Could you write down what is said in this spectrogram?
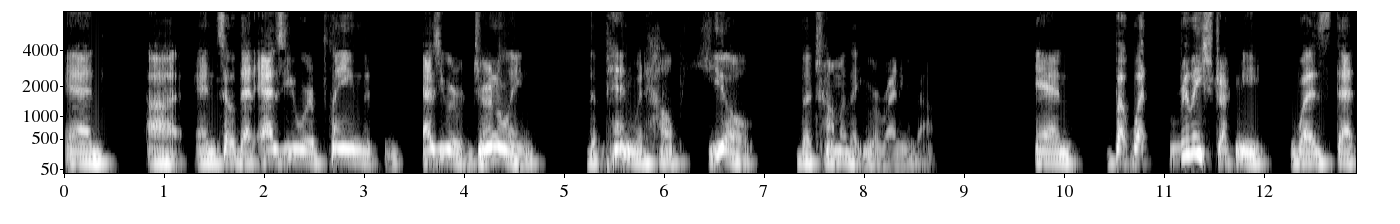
And uh, and so that as you were playing, as you were journaling, the pen would help heal the trauma that you were writing about. And but what really struck me was that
